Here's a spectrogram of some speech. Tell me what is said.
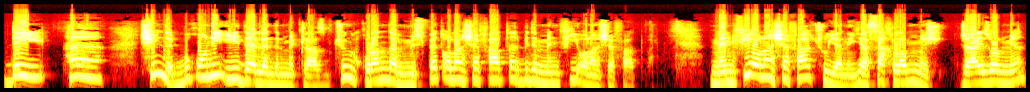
Değil. Ha. Şimdi bu konuyu iyi değerlendirmek lazım. Çünkü Kur'an'da müsbet olan şefaat var bir de menfi olan şefaat var. Menfi olan şefaat şu yani yasaklanmış, caiz olmayan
